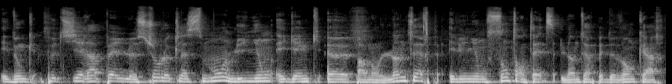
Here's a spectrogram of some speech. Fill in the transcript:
Et donc, petit rappel sur le classement, l'Union et Genk, euh, pardon, l'Antwerp et l'Union sont en tête. L'Antwerp est devant car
